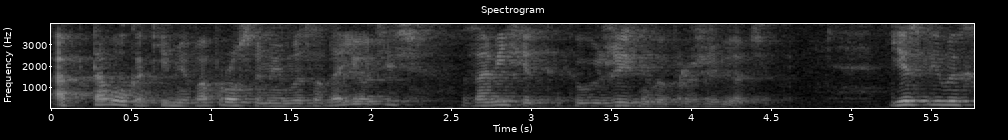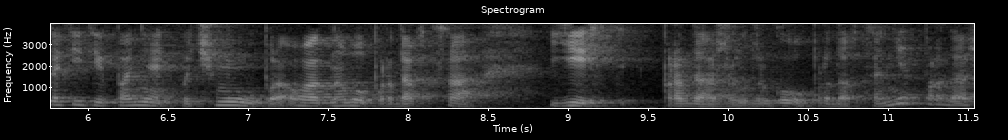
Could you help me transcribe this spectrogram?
От того, какими вопросами вы задаетесь, зависит, какую жизнь вы проживете. Если вы хотите понять, почему у одного продавца есть продажи, у другого продавца нет продаж,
